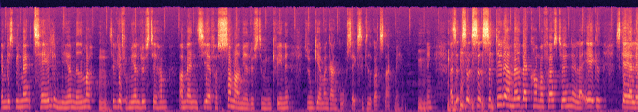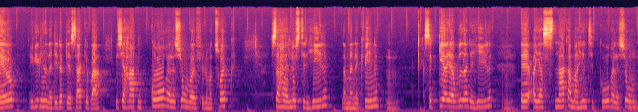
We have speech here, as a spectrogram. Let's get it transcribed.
jamen hvis min mand talte mere med mig, mm. så vil jeg få mere lyst til ham, og manden siger, at jeg får så meget mere lyst til min kvinde, hvis hun giver mig en gang god sex, så gider jeg godt snakke med hende. Mm. Ikke? Altså, så, så, så, så det der med, hvad kommer først, hønnen eller ægget, skal jeg lave, i virkeligheden er det, der bliver sagt jo bare, hvis jeg har den gode relation, hvor jeg føler mig tryg, så har jeg lyst til det hele, når man er mm. kvinde. Mm. Så giver jeg ud af det hele, mm. øh, og jeg snakker mig hen til den gode relation, mm.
